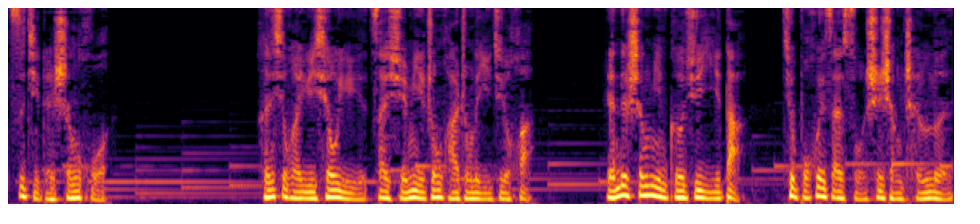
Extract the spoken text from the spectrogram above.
自己的生活。很喜欢余秋雨在《寻觅中华》中的一句话：“人的生命格局一大，就不会在琐事上沉沦。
